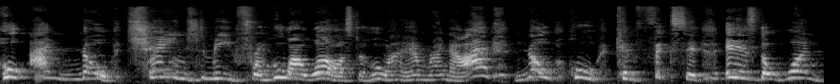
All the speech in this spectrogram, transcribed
who I know changed me from who I was to who I am right now. I know who can fix it. It is the one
